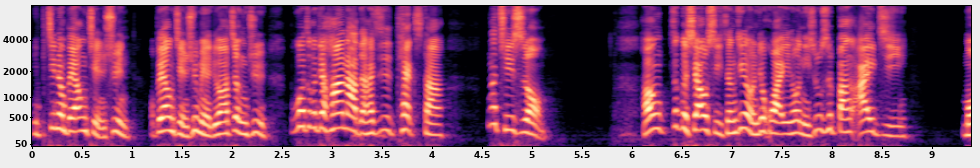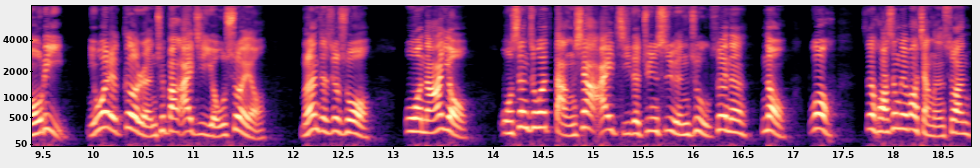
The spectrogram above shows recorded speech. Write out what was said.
你尽量不要用简讯，我不要用简讯，免留下证据。不过这个叫哈娜的还是 text 他。那其实哦，好像这个消息，曾经有人就怀疑说，你是不是帮埃及牟利？你为了个人去帮埃及游说哦？姆兰德就说，我哪有？我甚至会挡下埃及的军事援助，所以呢，no。不过这华盛顿报讲的酸，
